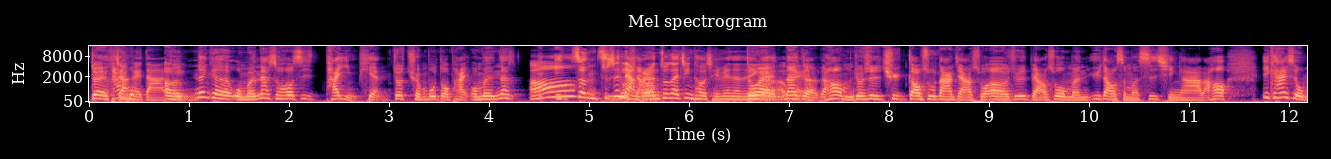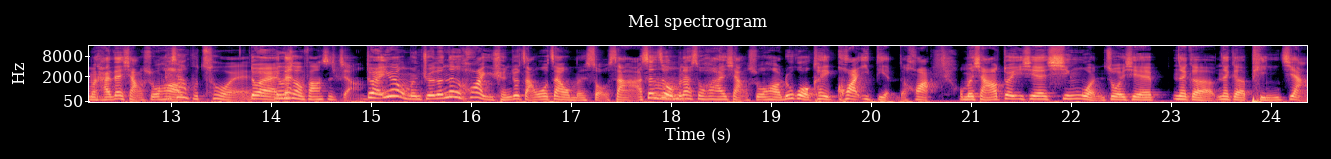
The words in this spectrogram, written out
对，讲给大家听。那个我们那时候是拍影片，就全部都拍。我们那一阵子就是两个人坐在镜头前面的那个，对，那个。然后我们就是去告诉大家说，哦，就是比方说我们遇到什么事情啊，然后一开始我们。还在想说哈，这样不错哎，对，用这种方式讲，对，因为我们觉得那个话语权就掌握在我们手上啊，甚至我们那时候还想说哈，如果可以快一点的话，我们想要对一些新闻做一些那个那个评价，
